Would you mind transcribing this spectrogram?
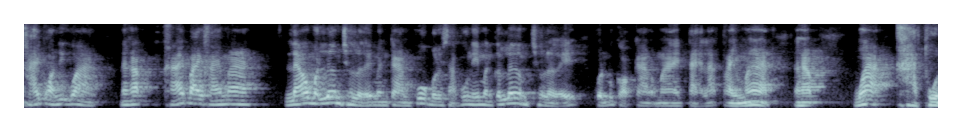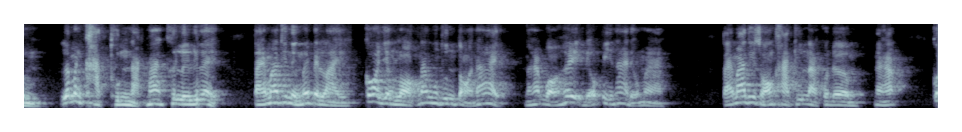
ขายก่อนดีกว่านะครับขายไปขายมาแล้วมันเริ่มเฉลยเหมือนกันพวกบริษัทพวกนี้มันก็เริ่มเฉลยผลประกอบการออกมาแต่ละไตรมาสนะครับว่าขาดทุนแล้วมันขาดทุนหนักมากขึ้นเรื่อยๆ ไตรมาสที่ 1 ไม่เป็นไร ก็ยังหลอกนักลงทุนต่อได้นะครับ บอกเฮ้ยเดี๋ยวปีหน้าเดี๋ยวมาไตรมาสที่ 2 ขาดทุนหนักกว่าเดิมนะครับก็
